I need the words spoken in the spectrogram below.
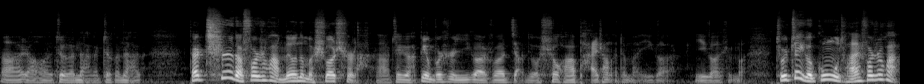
啊，然后这个那个这个那个，但吃的说实话没有那么奢侈了啊，这个并不是一个说讲究奢华排场的这么一个一个什么，就是这个公务团，说实话，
